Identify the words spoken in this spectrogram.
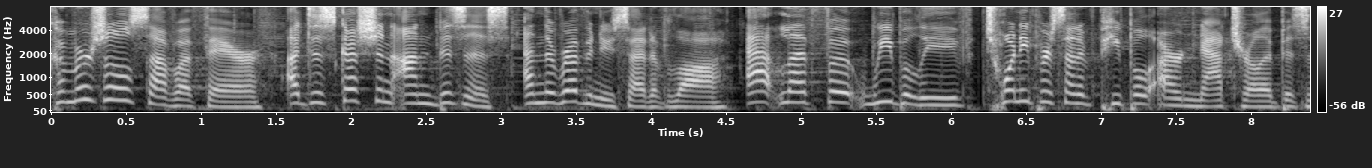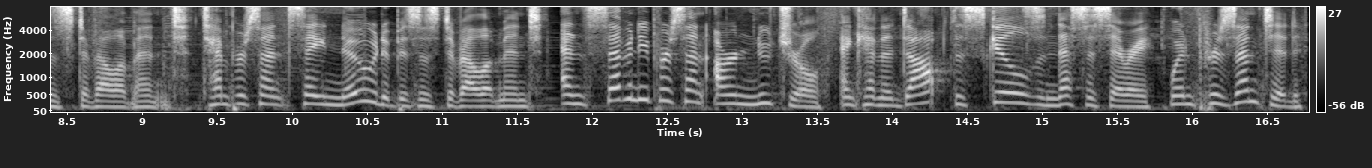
commercial savoir faire, a discussion on business and the revenue side of law. At Left Foot, we believe 20% of people are natural at business development, 10% say no to business development, and 70% are neutral and can adopt the skills necessary when presented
